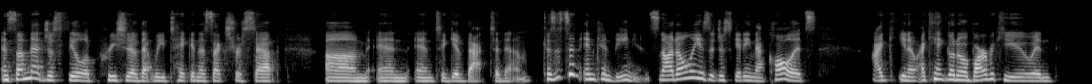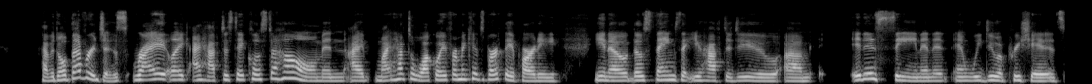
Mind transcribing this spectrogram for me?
and some that just feel appreciative that we've taken this extra step um, and and to give back to them. Because it's an inconvenience. Not only is it just getting that call it's i you know i can't go to a barbecue and have adult beverages right? Like i have to stay close to home and i might have to walk away from a kid's birthday party. You know those things that you have to do um, it is seen and it and we do appreciate it. It's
